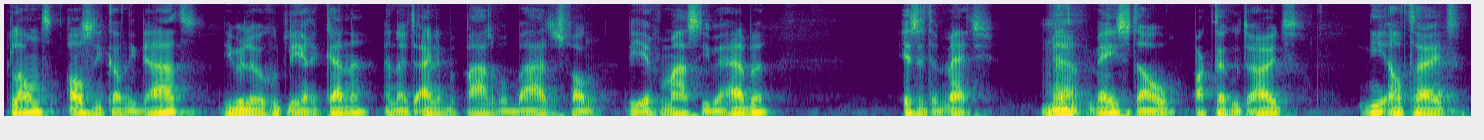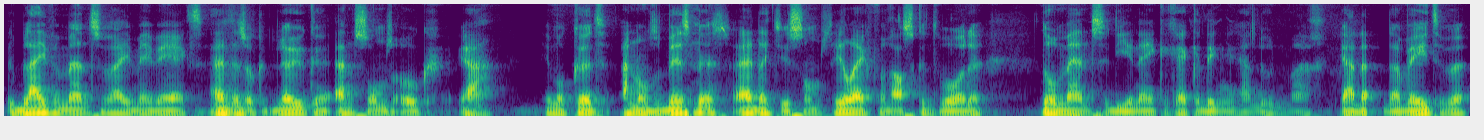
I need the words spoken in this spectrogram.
klant als die kandidaat, die willen we goed leren kennen. En uiteindelijk bepalen we op basis van die informatie die we hebben, is het een match. Ja. En meestal pakt dat goed uit. Niet altijd. Er blijven mensen waar je mee werkt. Hè? Dat is ook het leuke en soms ook ja, helemaal kut aan onze business. Hè? Dat je soms heel erg verrast kunt worden door mensen die in één keer gekke dingen gaan doen. Maar ja, dat, dat weten we.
